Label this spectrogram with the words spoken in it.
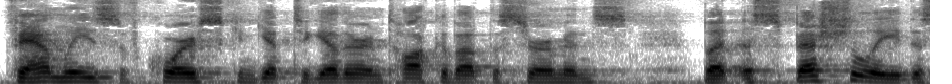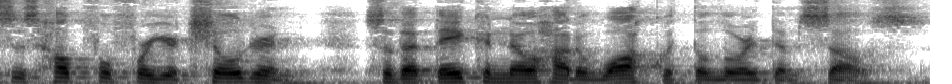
Families, of course, can get together and talk about the sermons. But especially, this is helpful for your children so that they can know how to walk with the Lord themselves.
